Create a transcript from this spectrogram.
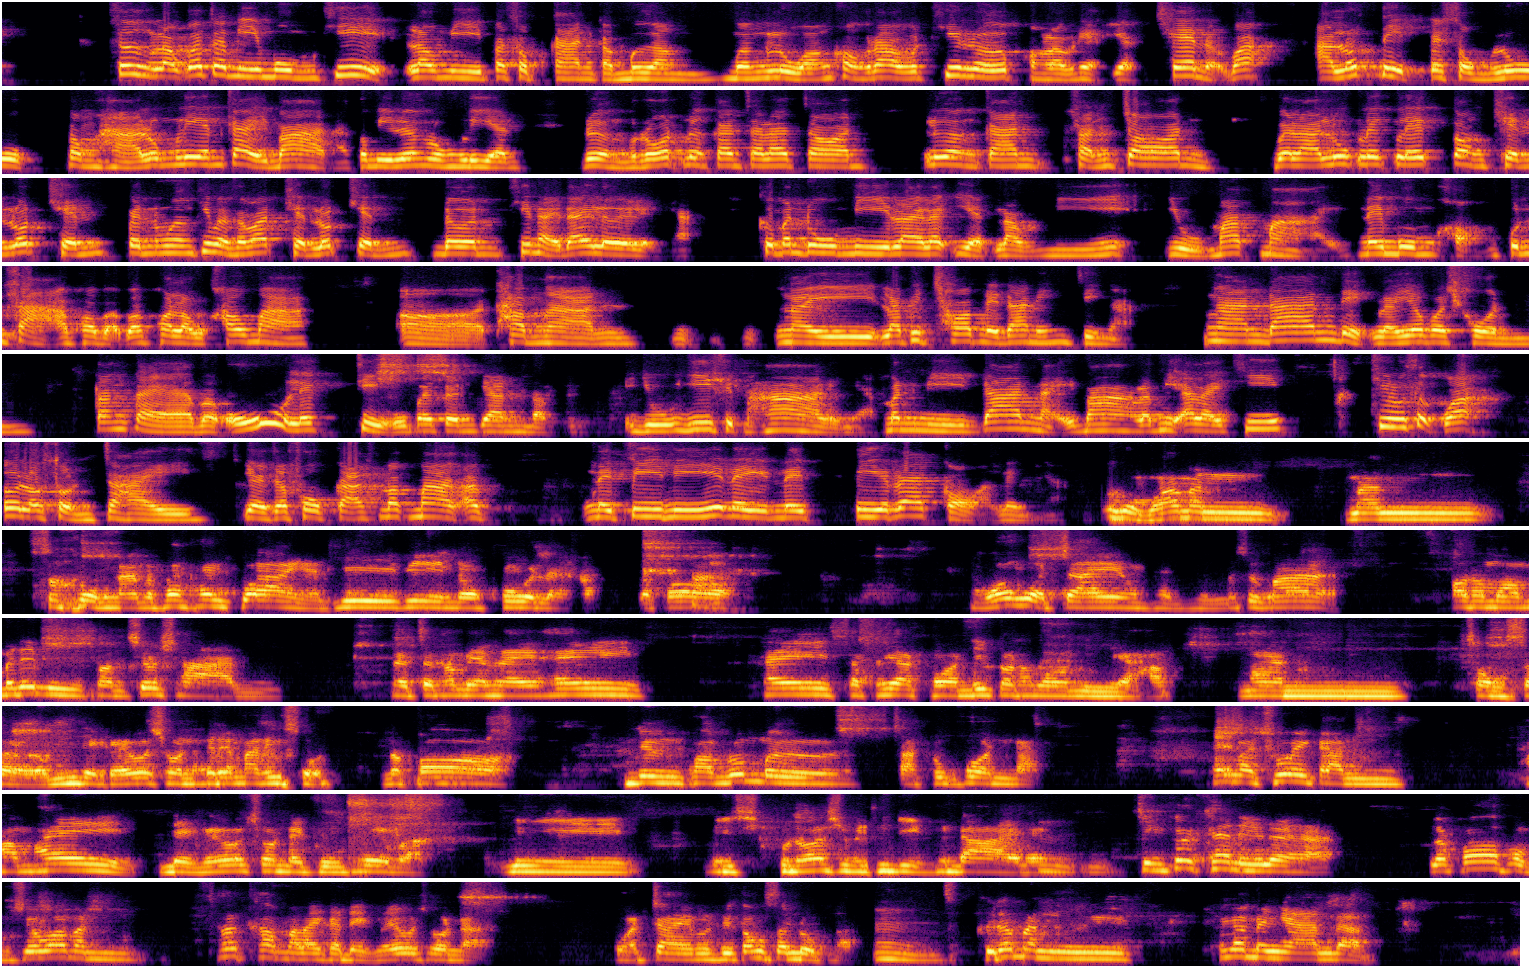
ซึ่งเราก็จะมีมุมที่เรามีประสบการณ์กับเมืองเมืองหลวงของเราที่เลิฟของเราเนี่ยอย่างเช่นแบบว่าอารถติดไปส่งลูกต้องหาโรงเรียนใกล้บ้านอะก็มีเรื่องโรงเรียน เรื่องรถเรื่องการจราจร เรื่องการสัญจร เวลาลูกเล็ก ๆ ต้องเข็นรถเข็นเป็นเมืองที่มันสามารถเข็นรถเข็นเดินที่ไหนได้เลยอะไรเงี้ยคือมันดูมีรายละเอียดเหล่านี้อยู่มากมาย ในมุมของคุณสาพอแบบว่าพอเราเข้ามาเอ่อทำงานในรับผิดชอบในด้านนี้จริงๆอะ งานด้านเด็กและเยาวชน ตั้งแต่แบบโอ้เล็กจิ๋วไปจนยันแบบอายุยี่สิบห้าอะไรเงี้ย มันมีด้านไหนบ้าง แล้วมีอะไรที่ที่รู้สึกว่า เออเราสนใจ อยากจะโฟกัสมากๆอะในปีนี้ในในปีแรกก่อนอะไรเงี้ยผมว่ามันมันสโคปงานมันค่อนข้างกว้างอย่างที่พี่โนพูดเลยครับ แล้วก็ค่ะผมว่าหัวใจของผมผมรู้สึกว่าอทมไม่ได้มีความเชี่ยวชาญแต่จะทำยังไงให้ ให้ทรัพยากรที่กทมมีอะครับ มันส่งเสริมเด็กและเยาวชนให้ได้มากที่สุด แล้วก็ดึงความร่วมมือจากทุกคนน่ะ ให้มาช่วยกันทำให้เด็กและเยาวชนในกรุงเทพอะมีมีคุณภาพชีวิตที่ดีขึ้นได้เลยอืมอืมจริงก็แค่นี้เลยฮะแล้วก็ผมเชื่อว่ามันถ้าทำอะไรกับเด็กและเยาวชนอะ หัวใจมันคือต้องสนุกอะอืมคือถ้ามันถ้ามันเป็นงานแบบ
